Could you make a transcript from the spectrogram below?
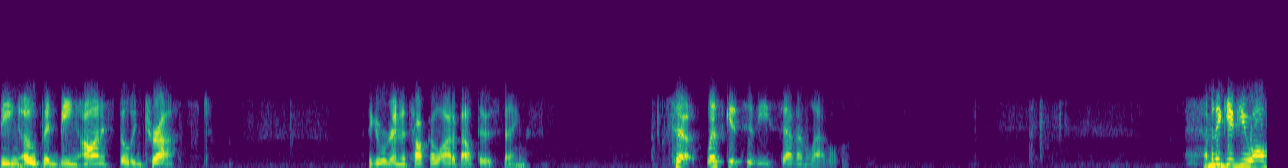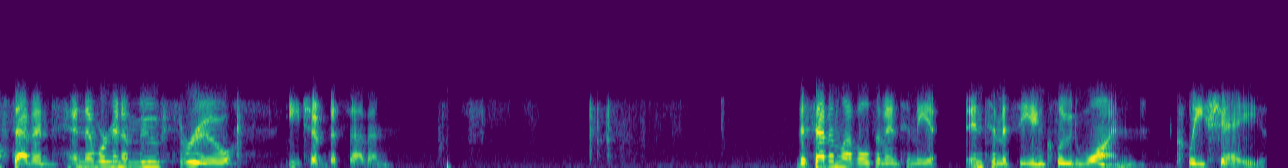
being open, being honest, building trust. I think we're going to talk a lot about those things. So let's get to these seven levels. I'm going to give you all seven, and then we're going to move through each of the seven. The seven levels of intimacy include one, cliches,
